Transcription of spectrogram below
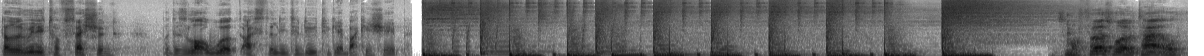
That was a really tough session, but there's a lot of work I still need to do to get back in shape. So my first world title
